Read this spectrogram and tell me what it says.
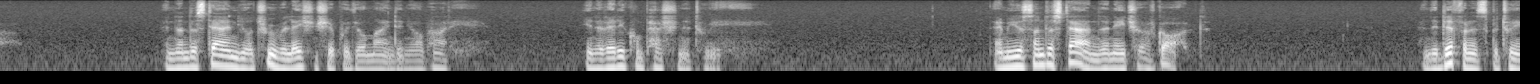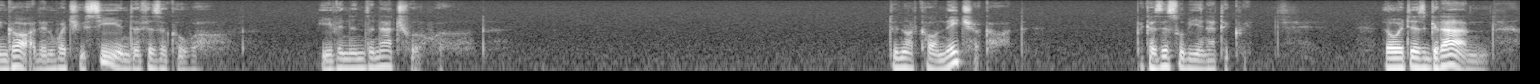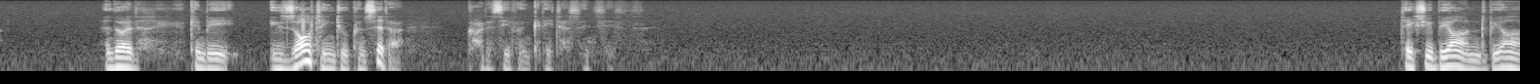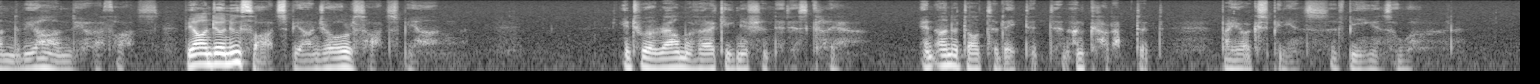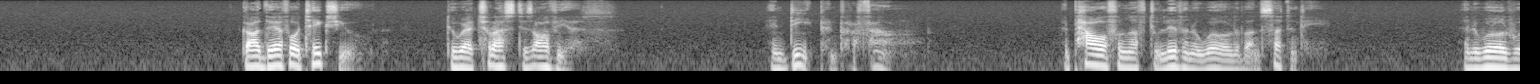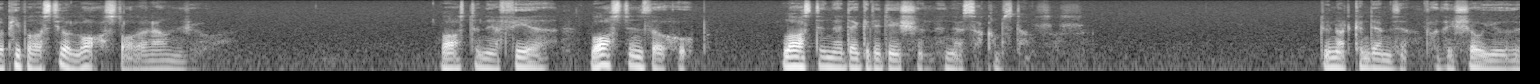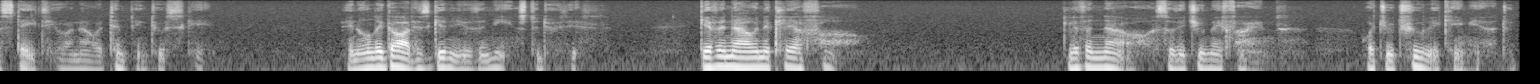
And understand your true relationship with your mind and your body in a very compassionate way. And we must understand the nature of God and the difference between God and what you see in the physical world, even in the natural world. Do not call nature God, because this will be inadequate. Though it is grand, and though it can be exalting to consider, God is even greater since this. Takes you beyond, beyond, beyond your thoughts, beyond your new thoughts, beyond your old thoughts, beyond into a realm of recognition that is clear and unadulterated and uncorrupted by your experience of being in the world. God therefore takes you to where trust is obvious and deep and profound and powerful enough to live in a world of uncertainty, in a world where people are still lost all around you. Lost in their fear, lost in their hope, lost in their degradation and their circumstances. Do not condemn them, for they show you the state you are now attempting to escape. And only God has given you the means to do this. Given now in a clear form. Given now so that you may find what you truly came here to.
